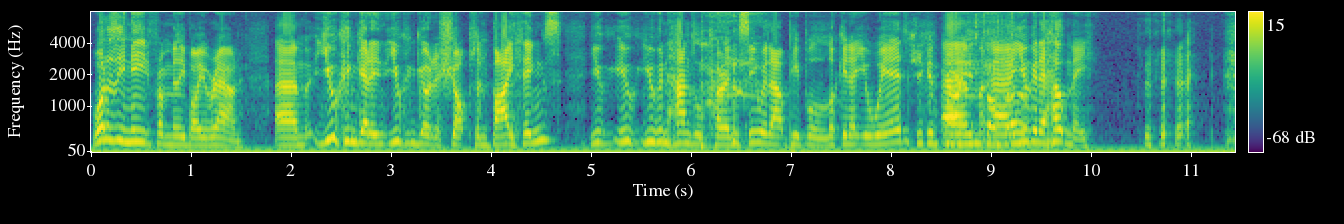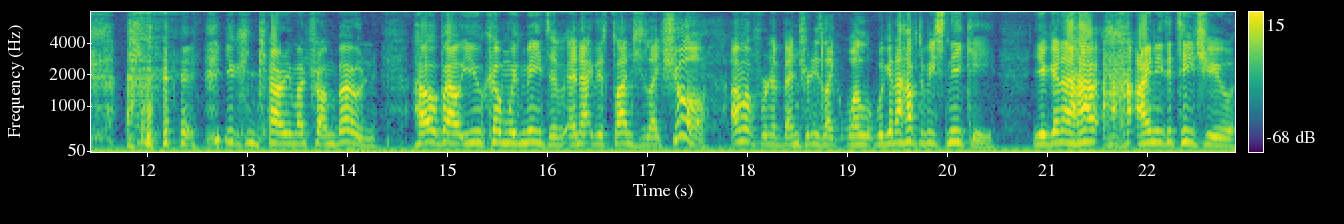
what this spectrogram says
What does he need from Millie Bobby Brown? Um, you can get in. You can go to shops and buy things. You you you can handle currency without people looking at you weird. She can carry um, uh, you're gonna help me. you can carry my trombone. How about you come with me to enact this plan? She's like, sure, I'm up for an adventure. And he's like, well, we're gonna have to be sneaky. You're gonna have. I need to teach you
